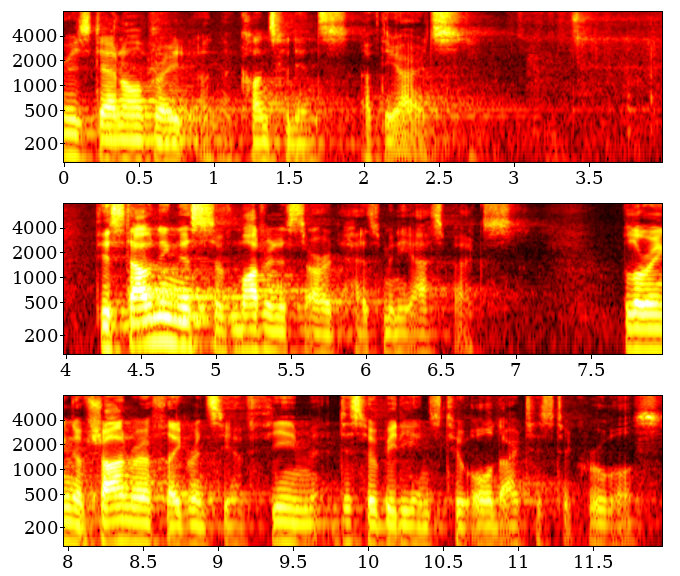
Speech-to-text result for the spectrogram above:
Here is Dan Albright on the consonance of the arts. The astoundingness of modernist art has many aspects blurring of genre, flagrancy of theme, disobedience to old artistic rules.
